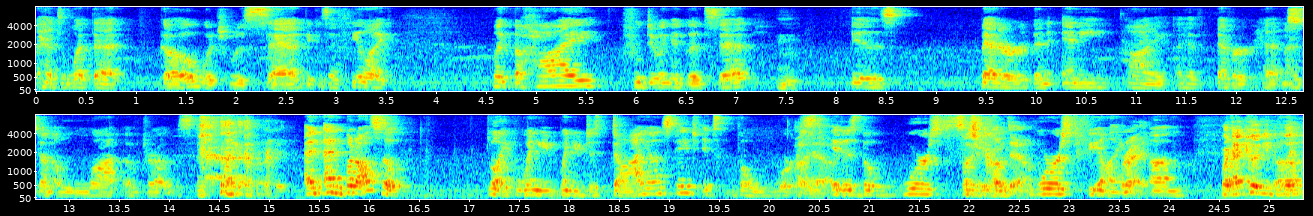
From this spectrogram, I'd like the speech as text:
had to let that go, which was sad because I feel like, like the high from doing a good set Mhm. is better than any high I have ever had. And I've done a lot of drugs, like, right. and and but also like when you when you just die on stage, it's the worst. Oh, yeah. It is the worst. Such a come down. Worst feeling. Right. Um, Like I couldn't even like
